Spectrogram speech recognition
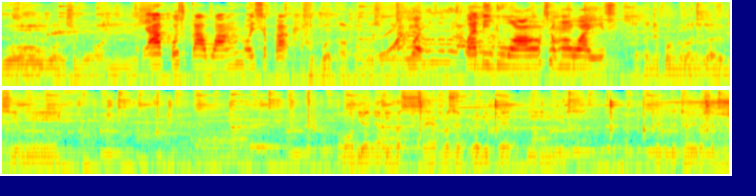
Wow, uang semua is. Ya aku suka uang, Wise suka Buat apa boy suka? uang? buat buat dijual sama Wise. Katanya formulanya nggak ada di sini. Oh dia nyari resep, resep Krabby Patty is. Ayo kita cari resepnya.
